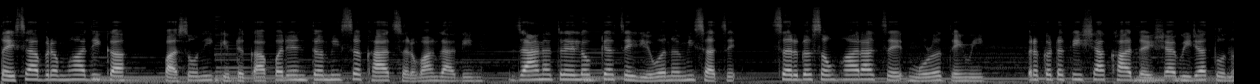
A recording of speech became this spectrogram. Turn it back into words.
तैसा ब्रह्मादिका पासोनी कीटकापर्यंत मी सखा सर्वां लागीन. जाण त्रैलोक्याचे जीवन मिसाचे सर्ग संहाराचे मूळ ते मी. प्रकटती शाखा दैशा बीजातून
